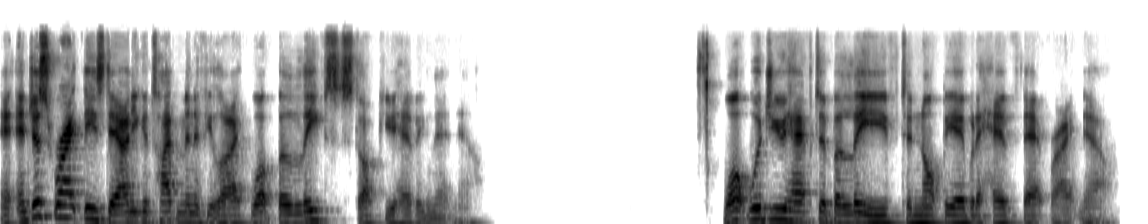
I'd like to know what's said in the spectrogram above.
And, just write these down. You can type them in if you like. What beliefs stop you having that now? What would you have to believe to not be able to have that right now?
